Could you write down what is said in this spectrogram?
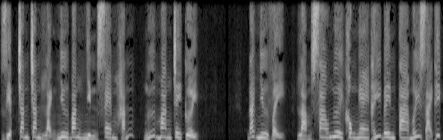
Diệp chăn chăn lạnh như băng nhìn xem hắn, ngữ mang chê cười. Đã như vậy, làm sao ngươi không nghe thấy bên ta mới giải thích?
